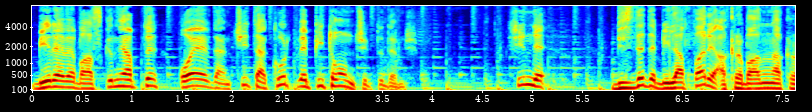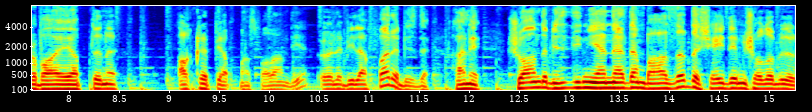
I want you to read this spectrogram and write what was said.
bir eve baskın yaptı. O evden çita, kurt ve piton çıktı demiş. Şimdi bizde de bir laf var ya akrabanın akrabaya yaptığını akrep yapmaz falan diye. Öyle bir laf var ya bizde. Hani şu anda bizi dinleyenlerden bazıları da şey demiş olabilir.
